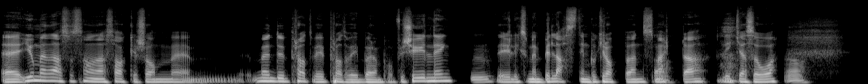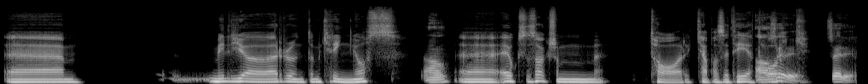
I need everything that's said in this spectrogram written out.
det. Eh, jo, men alltså sådana saker som, eh, men du pratade, vi pratade i början på förkylning. Mm. Det är ju liksom en belastning på kroppen, smärta likaså. Ja. Eh, miljöer runt omkring oss Ja. eh, är också saker som tar kapacitet, Ja, så är det, ork. så är det.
